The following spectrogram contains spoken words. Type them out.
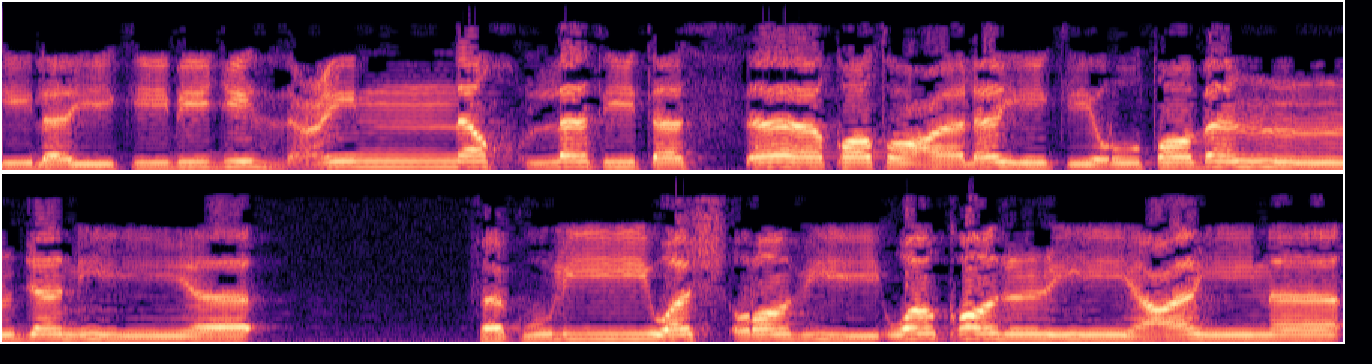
إليك بجذع النخلة تساقط عليك رطبا جنيا فكلي واشربي وقري عينا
